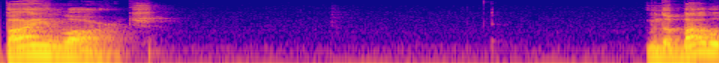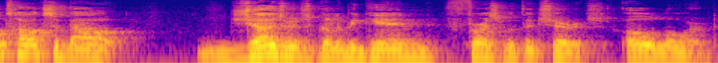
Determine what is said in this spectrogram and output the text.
by and large, when the Bible talks about judgment is going to begin first with the church, oh Lord.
